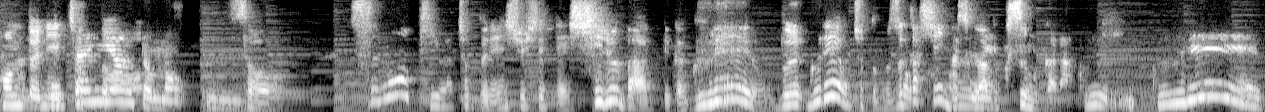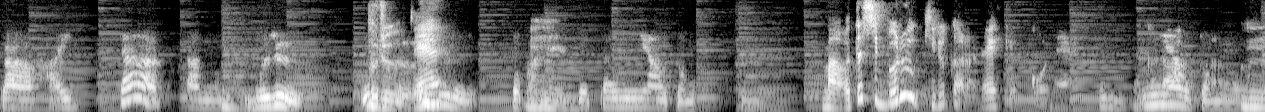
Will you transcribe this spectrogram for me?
本当にちょっと。似合うと思う。うん、そう。スモーキーはちょっと練習しててシルバーっていうかグレーをグレーはちょっと難しいんですよ、ね、くすむから。グレーが入ったあのブルー、ブルーね。ブルーとかね、うん、絶対似合うと思う。まあ私ブルー着るからね、結構ね。うん、似合うと思う。うん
